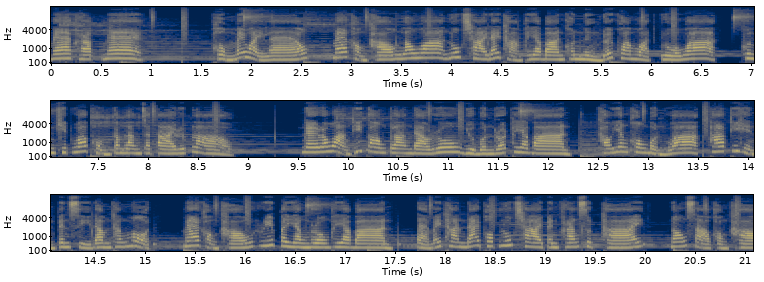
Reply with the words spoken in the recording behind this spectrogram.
แม่ครับแม่ ผมไม่ไหวแล้ว แม่ของเขาเล่าว่าลูกชายได้ถามพยาบาลคนหนึ่งด้วยความหวาดกลัวว่า คุณคิดว่าผมกำลังจะตายหรือเปล่า ในระหว่างที่กองกลางดาวรุ่งอยู่บนรถพยาบาล เขายังคงบ่นว่าภาพที่เห็นเป็นสีดำทั้งหมด แม่ของเขารีบไปยังโรงพยาบาล แต่ไม่ทันได้พบลูกชายเป็นครั้งสุดท้าย น้องสาวของเขา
